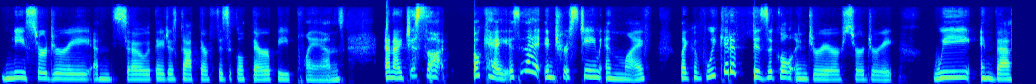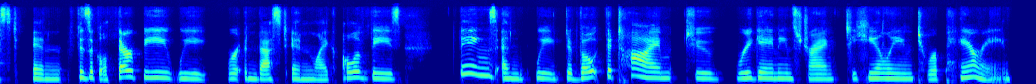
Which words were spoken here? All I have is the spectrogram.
knee surgery and so they just got their physical therapy plans. And i just thought okay isn't that interesting in life? Like if we get a physical injury or surgery we invest in physical therapy we invest in like all of these things and we devote the time to regaining strength to healing to repairing.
